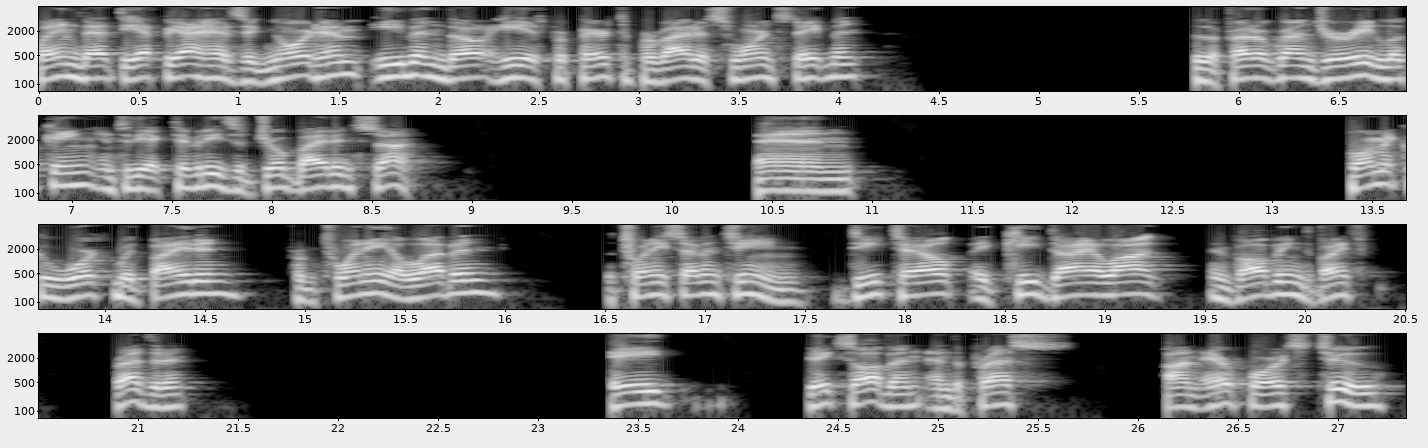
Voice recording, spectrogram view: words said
claimed that the FBI has ignored him, even though he is prepared to provide a sworn statement to the federal grand jury looking into the activities of Joe Biden's son. And McCormick, who worked with Biden from 2011 to 2017, detailed a key dialogue involving the vice president, aide Jake Sullivan, and the press on Air Force Two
